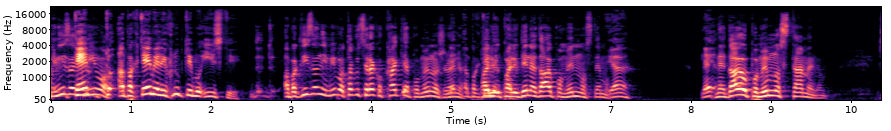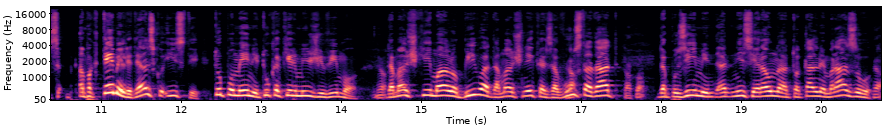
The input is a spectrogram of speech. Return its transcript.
ni tem, zanimivo. to, ampak temelj je kljub temu isti. D- d- Ampak ni zanimivo, tako si rekel, kaj ti je pomembno v življenju. Ne, ampak pa, temelj- pa ljudje ne dajo pomembnost temu. Ja. Ne, Ne dajo pomembnost temeljem. Ampak temelj je dejansko isti. To pomeni, tukaj, kjer mi živimo, Ja. da imaš kje malo biva, da imaš nekaj za v usta ja. dati, da po zimi nisi ravno na totalnem mrazu. Ja.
